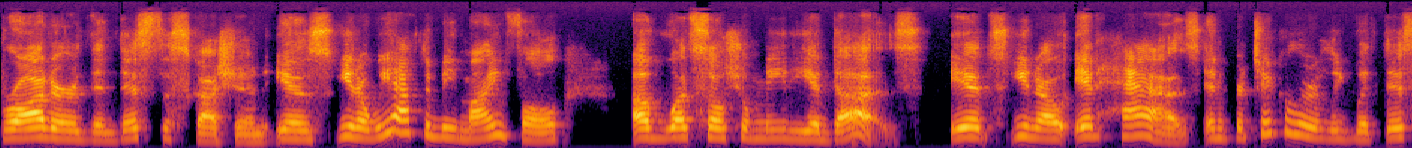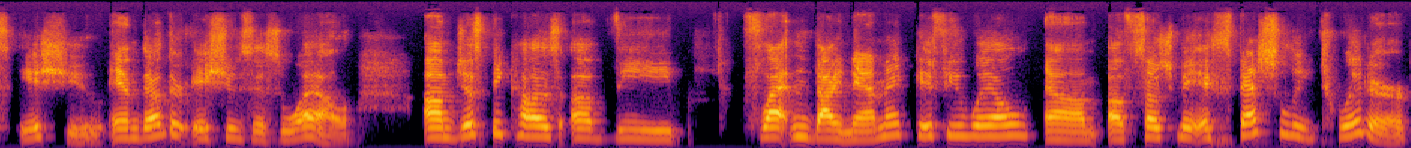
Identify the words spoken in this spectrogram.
broader than this discussion is, you know, we have to be mindful of what social media does. It's, you know, it has, and particularly with this issue and the other issues as well, um, just because of the flattened dynamic, if you will, um, of social media, especially Twitter.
